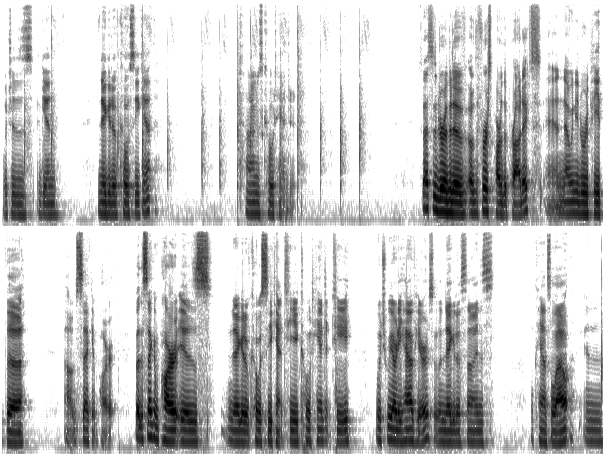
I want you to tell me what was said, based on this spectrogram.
which is again negative cosecant times cotangent. So that's the derivative of the first part of the product, and now we need to repeat the um, second part. But the second part is negative cosecant t, cotangent t, which we already have here, so the negative signs will cancel out, and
